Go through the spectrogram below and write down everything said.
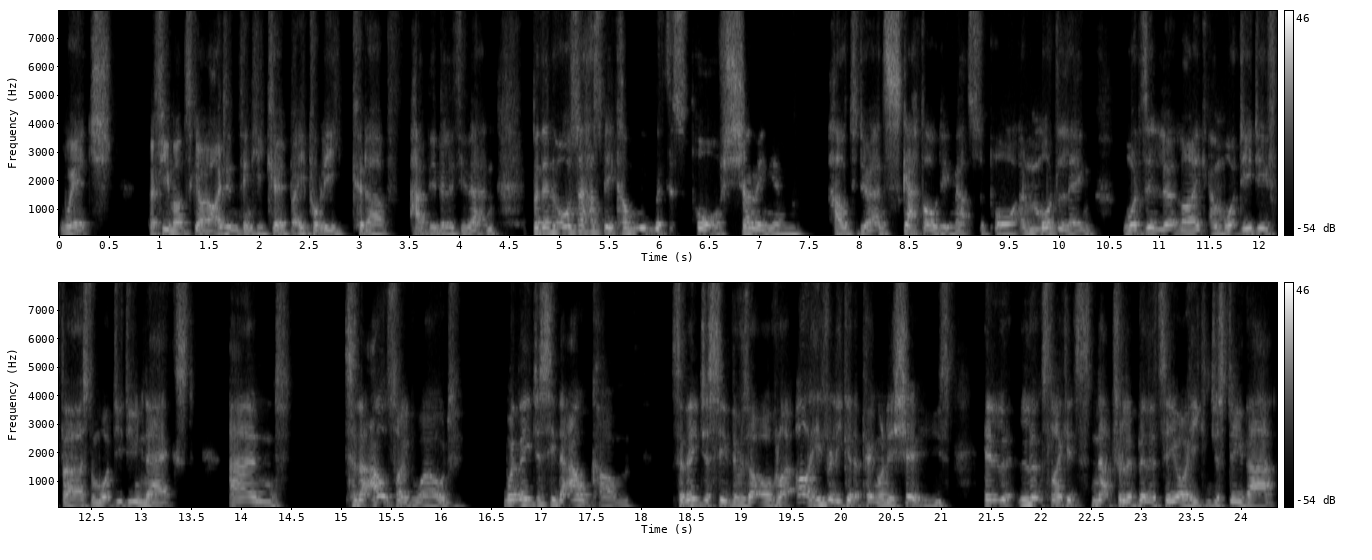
which a few months ago I didn't think he could, but he probably could have had the ability then. But then it also has to be accompanied with the support of showing him how to do it and scaffolding that support and modeling what does it look like and what do you do first and what do you do next and to the outside world, when they just see the outcome, so they just see the result of like, oh, he's really good at putting on his shoes. It looks like it's natural ability, or he can just do that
